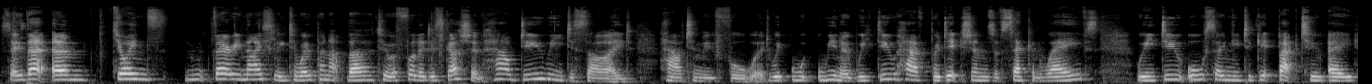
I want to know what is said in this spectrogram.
So that um, joins very nicely to open up the, to a fuller discussion. How do we decide how to move forward? We, we, you know, we do have predictions of second waves. We do also need to get back to a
